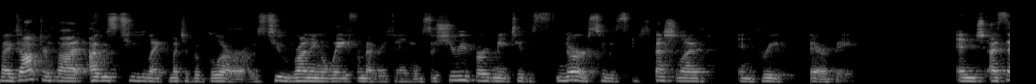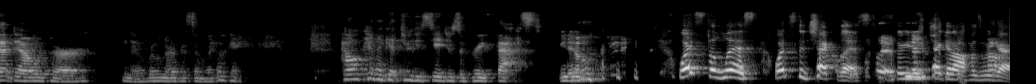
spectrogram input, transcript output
my doctor thought I was too like much of a blur. I was too running away from everything. And so she referred me to this nurse who was specialized in grief therapy. And I sat down with her, you know, real nervous. I'm like, okay, how can I get through these stages of grief fast? You know? What's the list? What's the checklist? So you just check it off as we go.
